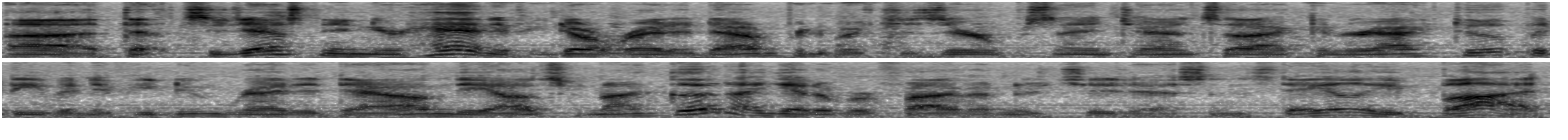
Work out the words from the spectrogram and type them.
uh, that suggestion in your head, if you don't write it down, pretty much a 0% chance that I can react to it. But even if you do write it down, the odds are not good. I get over 500 suggestions daily, but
